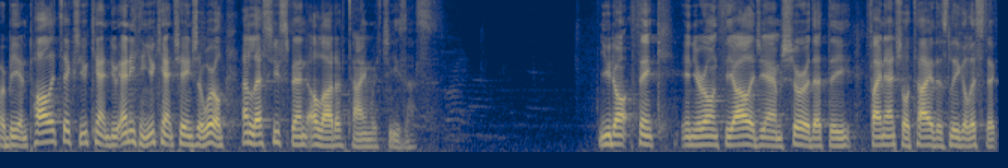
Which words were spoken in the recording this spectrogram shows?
or be in politics. You can't do anything. You can't change the world unless you spend a lot of time with Jesus. You don't think in your own theology, I'm sure, that the financial tithe is legalistic.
